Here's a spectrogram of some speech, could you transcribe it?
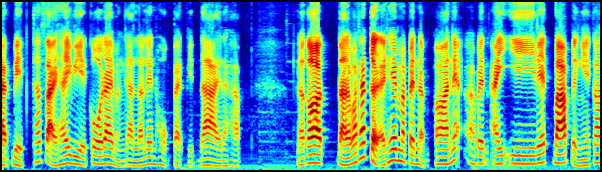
8บิตก็ใส่ให้เวียโก้ได้เหมือนกันแล้วเล่น 6 8บิตได้นะครับ แล้วก็แต่ว่าถ้าเกิดไอเทมมาเป็นแบบประมาณเนี้ยเป็น IE Red Buff อย่างเงี้ยก็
